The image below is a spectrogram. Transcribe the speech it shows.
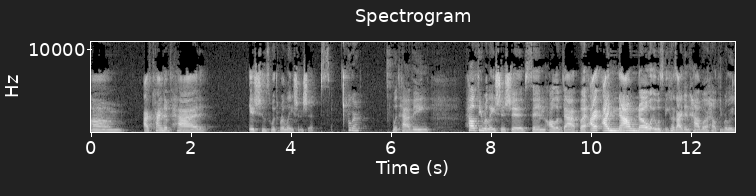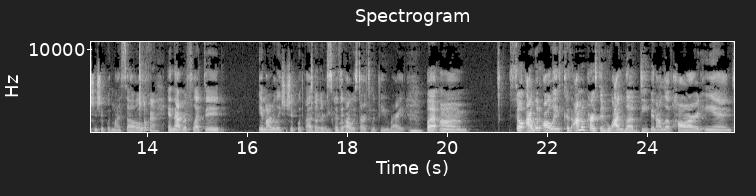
um, I've kind of had issues with relationships. Okay. with having healthy relationships and all of that. But I, I now know it was because I didn't have a healthy relationship with myself. Okay. And that reflected in my relationship with others because it always starts with you, right? Mm-hmm. But um so I would always cuz I'm a person who I love deep and I love hard and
